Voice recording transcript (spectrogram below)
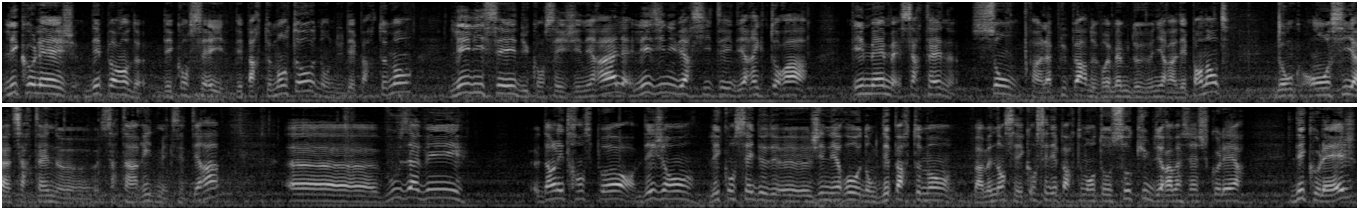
les collèges dépendent des conseils départementaux, donc du département, les lycées du conseil général, les universités des rectorats et même certaines sont, enfin la plupart devraient même devenir indépendantes, donc ont aussi un certain, euh, certain rythme, etc. Euh, vous avez dans les transports des gens, les conseils de, généraux, donc départements, enfin maintenant c'est les conseils départementaux, s'occupent du ramassage scolaire des collèges.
